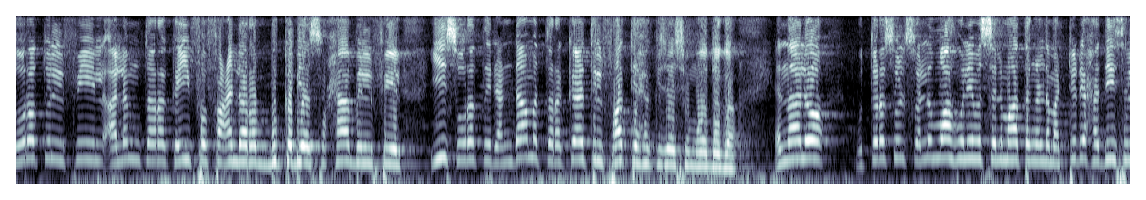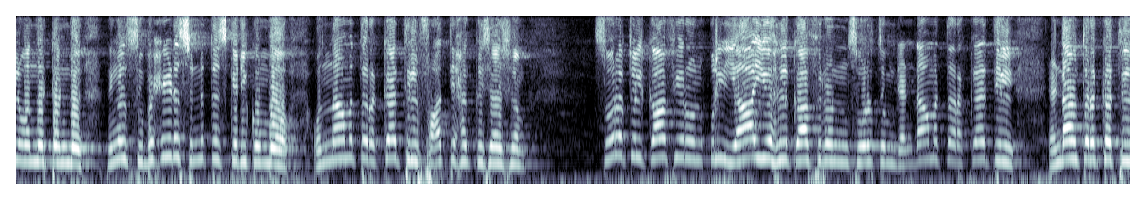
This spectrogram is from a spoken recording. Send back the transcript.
സൂറത്തുൽ ഫീൽ അലം തറ കൈഫ ഫഅല റബ്ബുക ബി അസ്ഹാബിൽ ഫീൽ. ഈ സൂറത്ത് രണ്ടാമത്തെ റക്കാത്തിൽ ഫാത്തിഹയ്ക്ക് ശേഷം ഓതുക. എന്നാലോ മുത്തറസുൽ സല്ലല്ലാഹു അലൈഹി വസല്ലമ തങ്ങളുടെ മറ്റൊരു ഹദീസിൽ വന്നിട്ടുണ്ട്. നിങ്ങൾ സുബഹയുടെ സുന്നത്ത് നിസ്കരിക്കുമ്പോൾ ഒന്നാമത്തെ റക്കാത്തിൽ ഫാത്തിഹയ്ക്ക് ശേഷം സൂറത്തുൽ കാഫിറൂൻ ഖുൽ യാ അയ്യുഹൽ കാഫിറൂൻ സൂറത്തും രണ്ടാമത്തെ റക്കത്തിൽ രണ്ടാമത്തെ റക്കത്തിൽ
